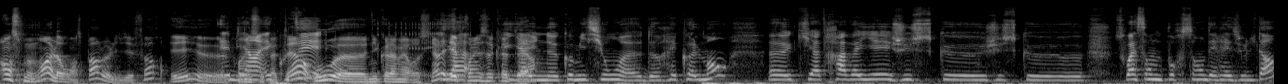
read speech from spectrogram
en ce moment, alors on se parle, Olivier Faure et Eh premier secrétaire écoutez, ou Nicolas Maire-Rossignol a- premier Il y a secrétaire. une commission de récollement qui a travaillé jusque, jusque 60% des résultats.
